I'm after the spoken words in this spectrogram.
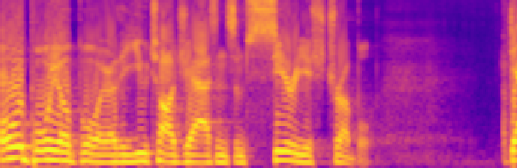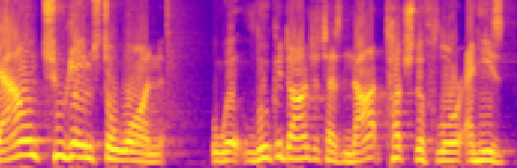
Oh boy, oh boy, are the Utah Jazz in some serious trouble. Down two games to one, with Luka Doncic has not touched the floor, and he's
